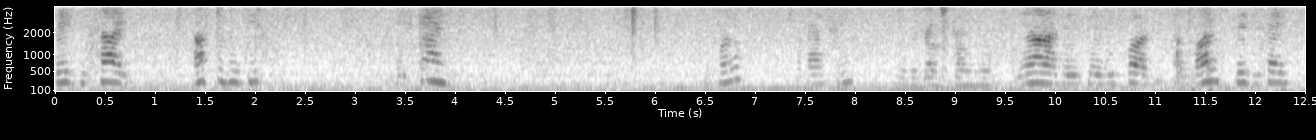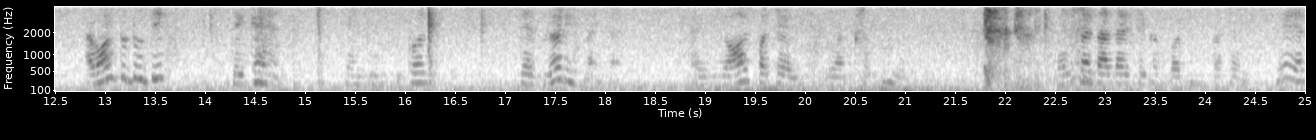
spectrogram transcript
they decide not to do this, they can. You follow what I am saying? They got a strong will. Yeah, they, they report. And once they decide, I want to do this, they can. Can do because their blood is like that. And we all Patels, we are Kshatriya. That's why Dada is taken birth in Patel. Yes,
